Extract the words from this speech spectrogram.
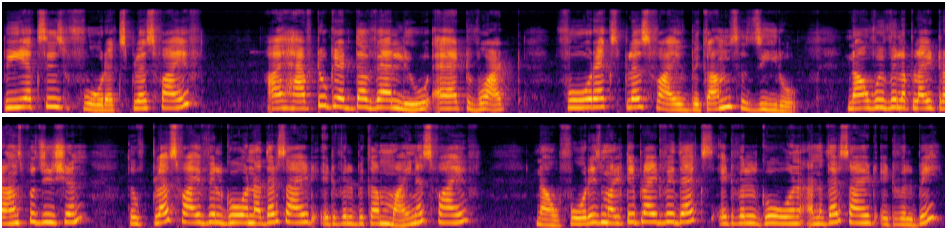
px is 4x plus 5. I have to get the value at what 4x plus 5 becomes 0. Now we will apply transposition. So plus 5 will go on another side. It will become minus 5. Now 4 is multiplied with x. It will go on another side. It will be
